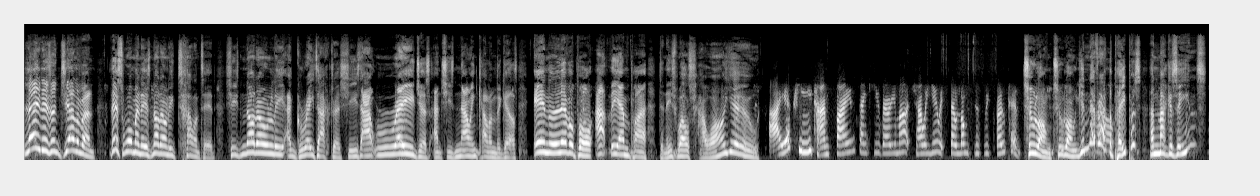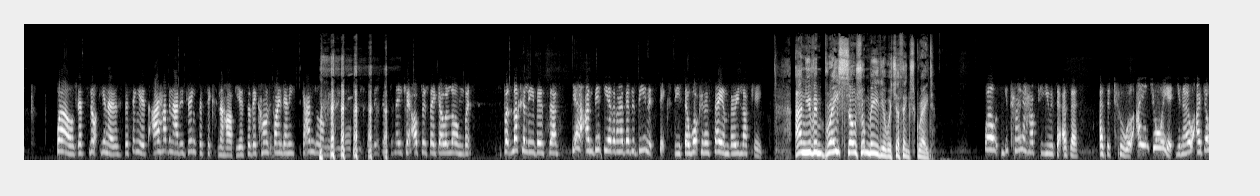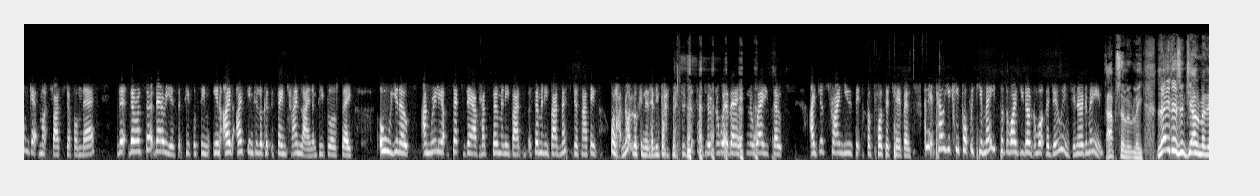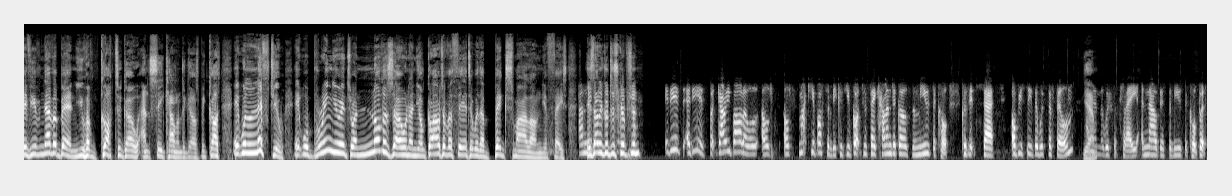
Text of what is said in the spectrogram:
Ladies and gentlemen, this woman is not only talented, she's not only a great actress, she's outrageous, and she's now in Calendar Girls in Liverpool at the Empire. Denise Welch, how are you? Hiya, Pete. I'm fine. Thank you very much. How are you? It's so long since we've spoken. Too long, too long. You're never out the oh. papers and magazines? Well, that's not, you know, the thing is, I haven't had a drink for six and a half years, so they can't find any scandal on me anymore. so they just make it up as they go along. But, but luckily, there's, uh, yeah, I'm busier than I've ever been at 60. So what can I say? I'm very lucky. And you've embraced social media, which I think's great. Well, you kind of have to use it as a as a tool. I enjoy it. You know, I don't get much bad stuff on there. There, there are certain areas that people seem, you know, I I seem to look at the same timeline, and people will say, "Oh, you know, I'm really upset today. I've had so many bad so many bad messages," and I think, "Well, I'm not looking at any bad messages. I don't know where they're hidden away." So I just try and use it for positive and, and it's how you keep up with your mates. Otherwise, you don't know what they're doing. Do you know what I mean? Absolutely. Ladies and gentlemen, if you've never been, you have got to go and see Calendar Girls because it will lift you. It will bring you into another zone and you'll go out of a theatre with a big smile on your face. And is that a good description? It is, it is. But Gary Barlow will, will, will smack your bottom because you've got to say Calendar Girls the musical because it's uh, obviously there was the film, yeah. and then there was the play, and now there's the musical. But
